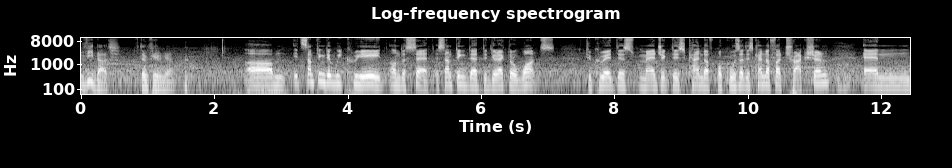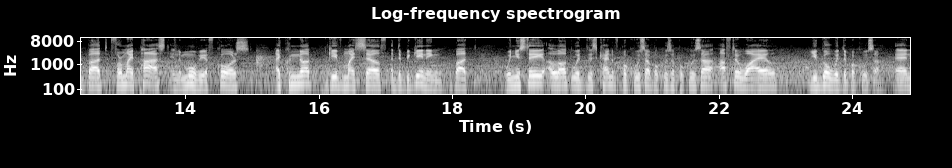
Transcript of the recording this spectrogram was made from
widać w tym filmie. Um, it's something that we create on the set. It's something that the director wants. to create this magic, this kind of pokusa, this kind of attraction. And but for my past in the movie, of course, I could not give myself at the beginning. But when you stay a lot with this kind of pokusa, pokusa, pokusa, after a while, you go with the pokusa. And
